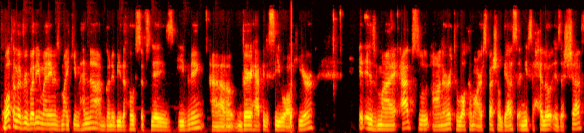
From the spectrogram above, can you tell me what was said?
Welcome, everybody. My name is Mikey Muhanna. I'm going to be the host of today's evening. Uh, very happy to see you all here. It is my absolute honor to welcome our special guest. Anissa Helou is a chef,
